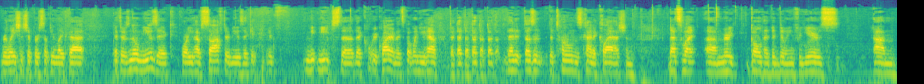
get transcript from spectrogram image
relationship or something like that. If there's no music, or you have softer music, it, it me- meets the, the qu- requirements. But when you have da, da, da, da, da, da, da, it doesn't. The tones kind of clash, and that's what um, Murray Gold had been doing for years, um,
